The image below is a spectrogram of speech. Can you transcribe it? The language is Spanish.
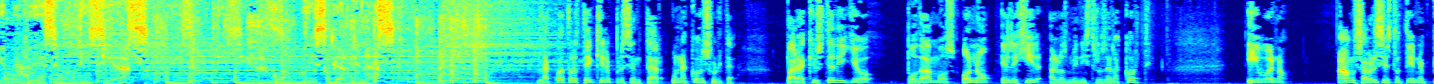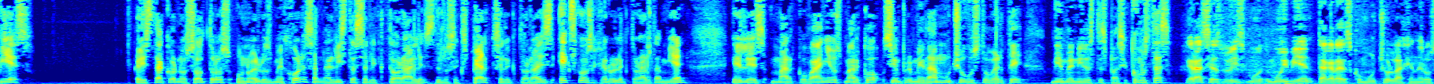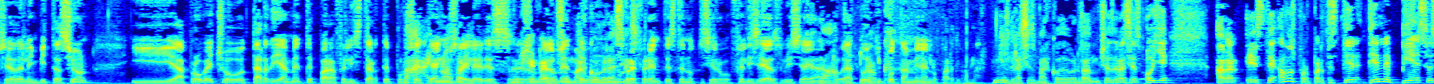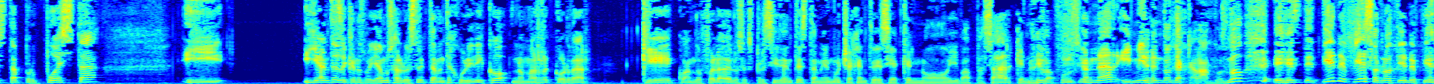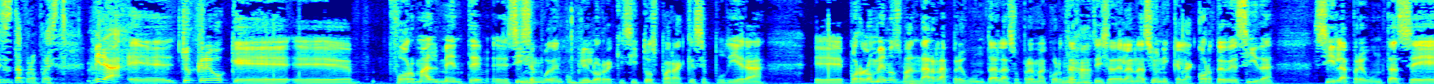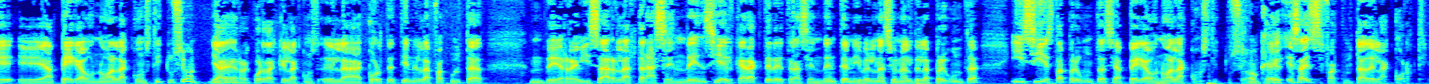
MBS Noticias con Luis Cárdenas. La 4T quiere presentar una consulta para que usted y yo podamos o no elegir a los ministros de la Corte. Y bueno, vamos a ver si esto tiene pies. Está con nosotros uno de los mejores analistas electorales, de los expertos electorales, ex consejero electoral también. Él es Marco Baños. Marco, siempre me da mucho gusto verte. Bienvenido a este espacio. ¿Cómo estás? Gracias, Luis. Muy, muy bien. Te agradezco mucho la generosidad de la invitación y aprovecho tardíamente para felicitarte por Ay, siete no, años. Ayer eres eh, realmente Marco, un, referente a este noticiero. Felicidades, Luis, a, No, tu, a tu no. equipo también en lo particular. Mil gracias, Marco, de verdad, muchas gracias. Oye, a ver, este, vamos por partes. Tiene, tiene pies esta propuesta y, y antes de que nos vayamos a lo estrictamente jurídico, nomás recordar que cuando fue la de los expresidentes también mucha gente decía que no iba a pasar, que no iba a funcionar y miren dónde acabamos, ¿no? Este, ¿tiene pies o no tiene pies esta propuesta? Mira, eh, yo creo que eh, formalmente eh, sí se pueden cumplir los requisitos para que se pudiera eh, por lo menos mandar la pregunta a la Suprema Corte Ajá. de Justicia de la Nación y que la Corte decida si la pregunta se eh, apega o no a la Constitución. Ya recuerda que la, la Corte tiene la facultad de revisar la trascendencia, el carácter de trascendente a nivel nacional de la pregunta y si esta pregunta se apega o no a la Constitución. Ok. Eh, Esa es facultad de la Corte.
